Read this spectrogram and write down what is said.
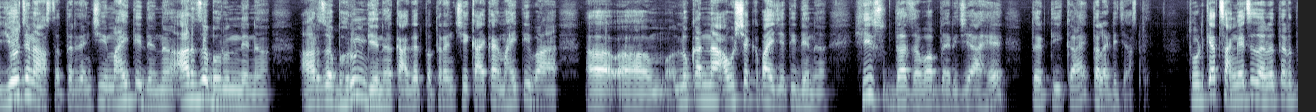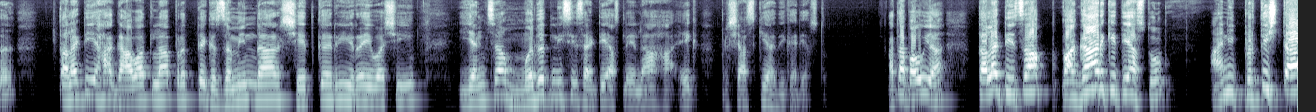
योजना असतात तर त्यांची माहिती देणं अर्ज भरून देणं अर्ज भरून घेणं कागदपत्रांची काय काय माहिती बा लोकांना आवश्यक पाहिजे ती देणं ही सुद्धा जबाबदारी जी आहे तर ती काय तलाठीची असते. थोडक्यात सांगायचं झालं तर तलाठी हा गावातला प्रत्येक जमीनदार शेतकरी रहिवाशी यांच्या मदतनीसीसाठी असलेला हा एक प्रशासकीय अधिकारी असतो. आता पाहूया तलाठीचा पगार किती असतो आणि प्रतिष्ठा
